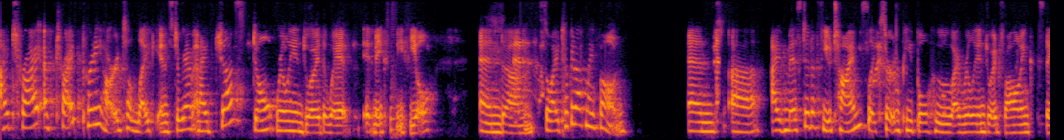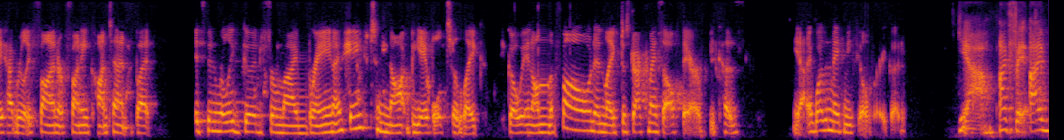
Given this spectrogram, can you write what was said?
I try, I've tried pretty hard to like Instagram and I just don't really enjoy the way it, it makes me feel. And um, so I took it off my phone. And uh, I've missed it a few times, like certain people who I really enjoyed following because they had really fun or funny content. But it's been really good for my brain, I think, to not be able to like go in on the phone and like distract myself there because, yeah, it wasn't making me feel very good. Yeah, I fa- I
